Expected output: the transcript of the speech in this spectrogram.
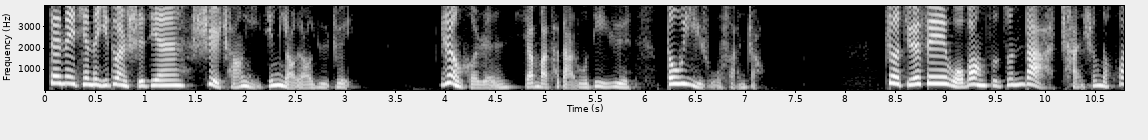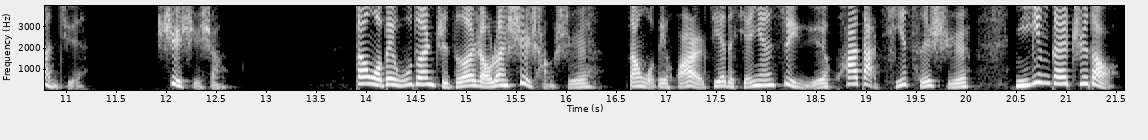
在那天的一段时间，市场已经摇摇欲坠，任何人想把它打入地狱都易如反掌。这绝非我妄自尊大产生的幻觉，事实上。当我被无端指责扰乱市场时，当我被华尔街的闲言碎语夸大其词时，你应该知道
